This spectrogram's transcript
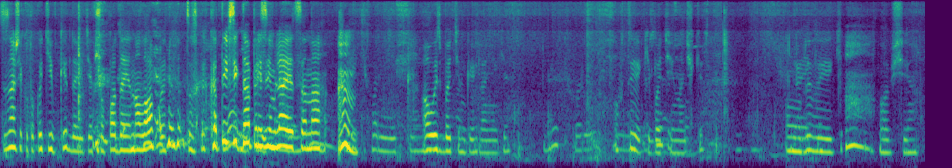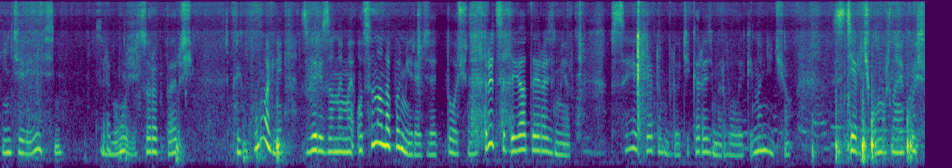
Ти знаєш, як ото котів кидають, якщо падає на лапи, то коти завжди приземляються на. А ось ботинки глянь які. Ух ти, які ботиночки. О, диви, які. Вообще, інтересні. 41. Нові, 41. Прикольні. З вирізаними. Оце треба поміряти взяти, точно. 39 розмір. Все, як я люблю, тільки розмір великий. Ну нічого. Стільчку можна якусь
